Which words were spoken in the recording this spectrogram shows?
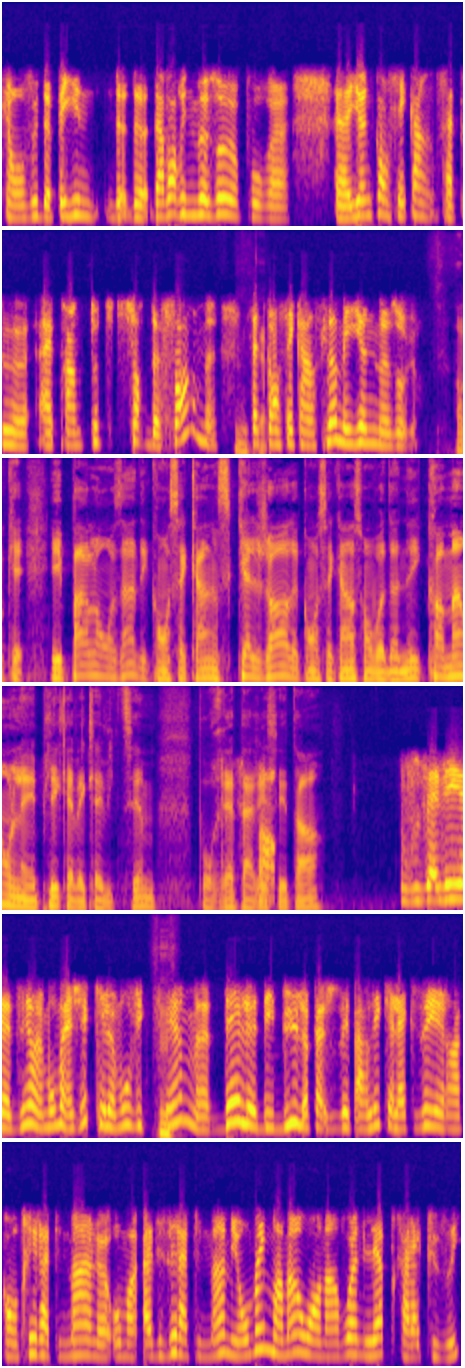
si on veut, de payer, d'avoir une mesure pour. Euh, euh, il y a une conséquence. Ça peut prendre toutes sortes de formes, cette conséquence-là, mais il y a une mesure. OK. Et parlons-en des conséquences. Quel genre de conséquences on va donner? Comment on l'implique avec la victime pour réparer ses torts? Vous avez dit un mot magique qui est le mot victime. Hmm. Dès le début, là, quand je vous ai parlé que l'accusé est rencontré rapidement, là, avisé rapidement, mais au même moment où on envoie une lettre à l'accusé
